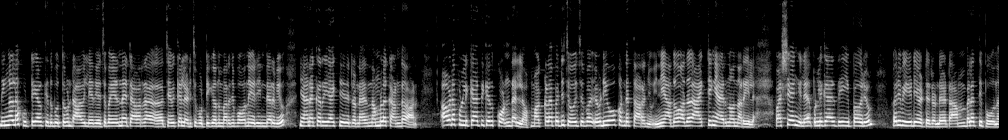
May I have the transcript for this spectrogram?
നിങ്ങളുടെ കുട്ടികൾക്ക് ഇത് ബുദ്ധിമുട്ടാവില്ലേ എന്ന് ചോദിച്ചപ്പോൾ എഴുന്നേറ്റ് അവരുടെ ചെവിക്കല്ലടിച്ച് പൊട്ടിക്കുമെന്നും പറഞ്ഞ് പോകുന്ന ഒരു ഇന്റർവ്യൂ ഞാനൊക്കെ റിയാക്ട് ചെയ്തിട്ടുണ്ടായിരുന്നു. നമ്മൾ കണ്ടതാണ്. അവിടെ പുള്ളിക്കാരത്തേക്ക് അത് കൊണ്ടല്ലോ. മക്കളെ പറ്റി ചോദിച്ചപ്പോൾ എവിടെയോ കൊണ്ട് തറഞ്ഞു. ഇനി അതോ അത് ആക്ടിങ് ആയിരുന്നോ എന്നറിയില്ല. പക്ഷേങ്കിൽ പുള്ളിക്കാരത്തി ഇപ്പോൾ ഒരു ഒരു വീഡിയോ ഇട്ടിട്ടുണ്ട് കേട്ടോ. അമ്പലത്തിൽ പോകുന്ന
